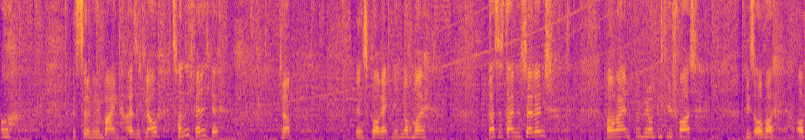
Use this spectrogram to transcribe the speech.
Oh. Bist du in den Beinen? Also ich glaube, 20 fertig, gell? Knapp. Den Score rechne ich nochmal. Das ist deine Challenge. Hau rein, 5 Minuten, viel Spaß. Peace over, out.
